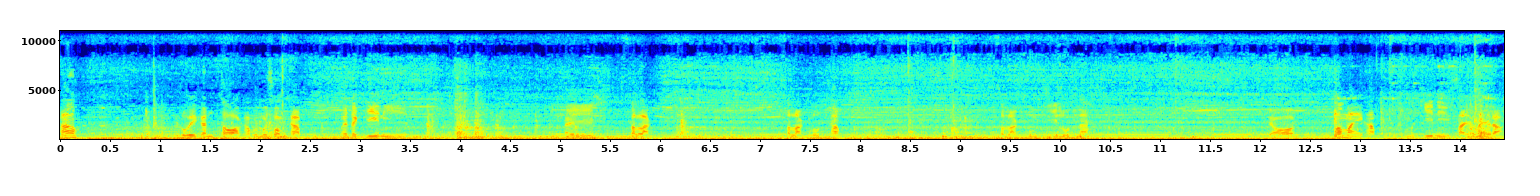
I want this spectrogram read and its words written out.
เอ้าลุ ยกันต่อครับคุณผู้ชมครับเมื่อกี้นี่ไอสลักสลักหลุดครับ สลักเมื่อกี้หลุดนะ เดี๋ยวทำไมครับ เมื่อกี้นี่ใส่อะไรแล้ว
